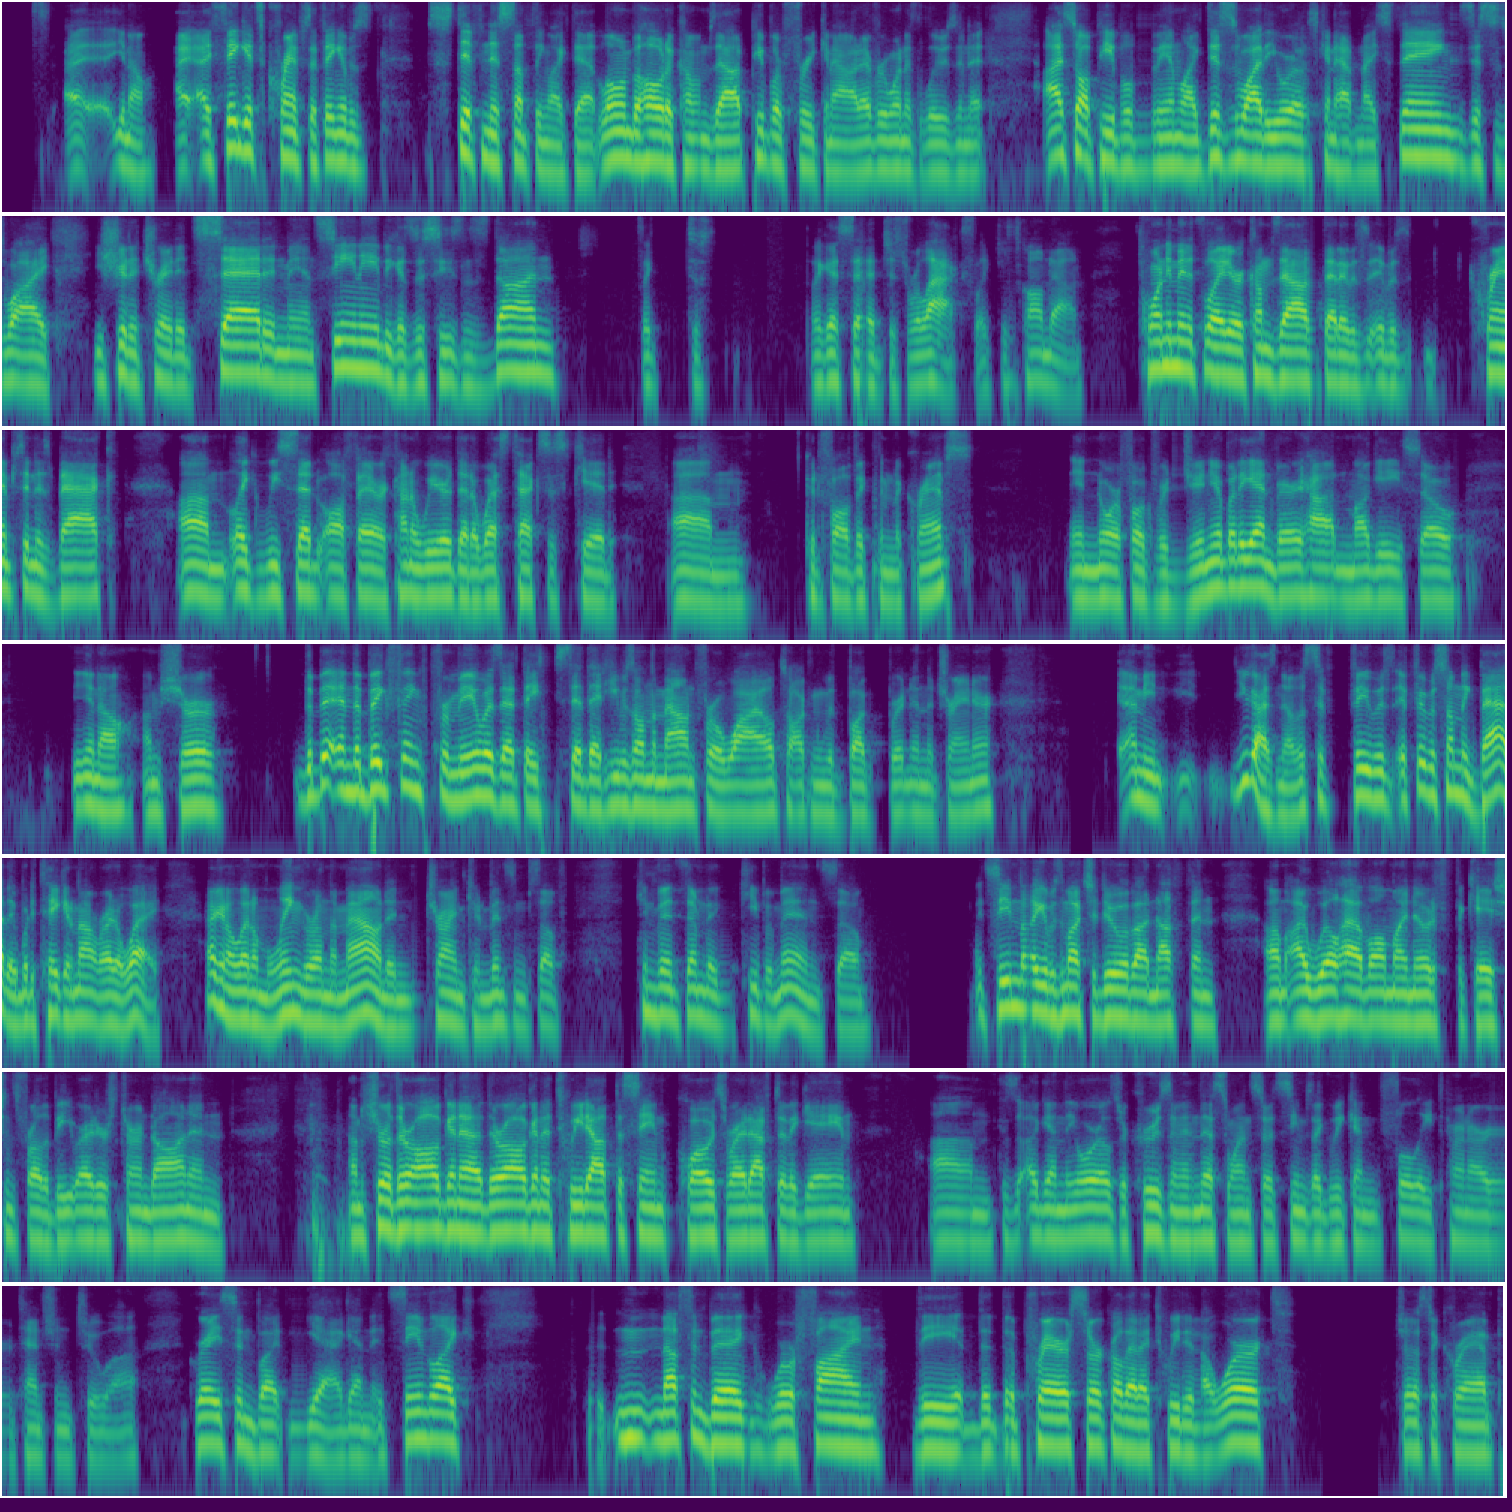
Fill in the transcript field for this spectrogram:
uh, you know, I, I think it's cramps. I think it was stiffness, something like that." Lo and behold, it comes out. People are freaking out. Everyone is losing it. I saw people being like, "This is why the Orioles can have nice things. This is why you should have traded Ced and Mancini because this season's done." It's like just like I said, just relax, like just calm down. 20 minutes later, it comes out that it was it was cramps in his back. Um, like we said off air, kind of weird that a West Texas kid um, could fall victim to cramps in Norfolk, Virginia. But again, very hot and muggy. So, you know, I'm sure the bit and the big thing for me was that they said that he was on the mound for a while talking with Buck Britton and the trainer. I mean, you guys know this. If he was if it was something bad, they would have taken him out right away. They're not gonna let him linger on the mound and try and convince himself convince them to keep him in. So it seemed like it was much ado about nothing. Um, I will have all my notifications for all the beat writers turned on, and I'm sure they're all gonna they're all gonna tweet out the same quotes right after the game. Because um, again, the Orioles are cruising in this one, so it seems like we can fully turn our attention to uh, Grayson. But yeah, again, it seemed like n- nothing big. We're fine. The, the the prayer circle that I tweeted out worked. Just a cramp.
